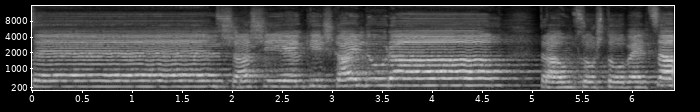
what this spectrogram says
zen, sasien kiskaildura, tauntzosto beltza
